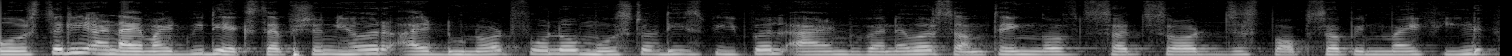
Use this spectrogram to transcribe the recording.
personally, and I might be the exception here, I do not follow most of these people, and whenever something of such sort just pops up in my feed,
